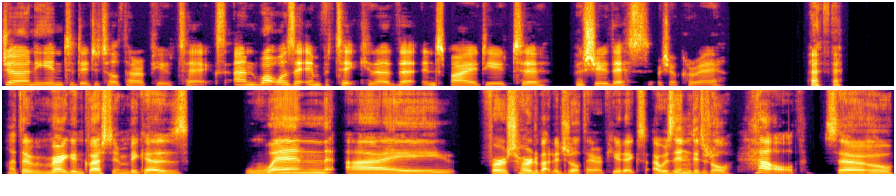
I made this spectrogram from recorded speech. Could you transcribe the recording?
journey into digital therapeutics and what was it in particular that inspired you to pursue this as your career? That's a very good question because when I first heard about digital therapeutics, I was in digital health. So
